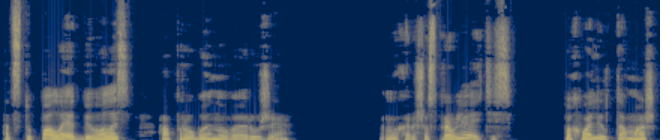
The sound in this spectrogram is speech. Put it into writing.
Отступала и отбивалась, опробуя новое оружие. «Вы хорошо справляетесь», — похвалил Тамаш,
